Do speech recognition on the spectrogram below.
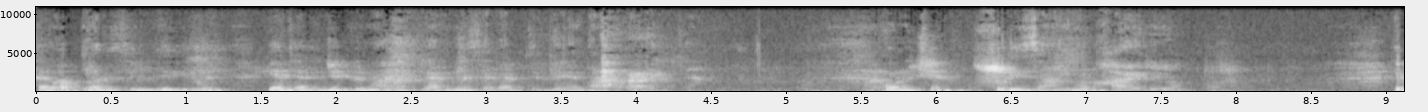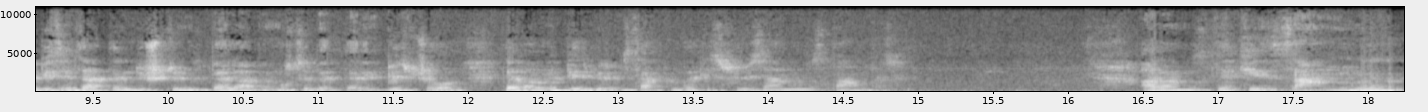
sevapları sildiği gibi yeterince günah yüklenme sebeptir birinde hakarette. Onun için suizanın hayrı yoktur. Ve bizim zaten düştüğümüz bela ve musibetlerin birçoğu devamlı birbirimiz hakkındaki suizanımızdandır. Aramızdaki zannı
